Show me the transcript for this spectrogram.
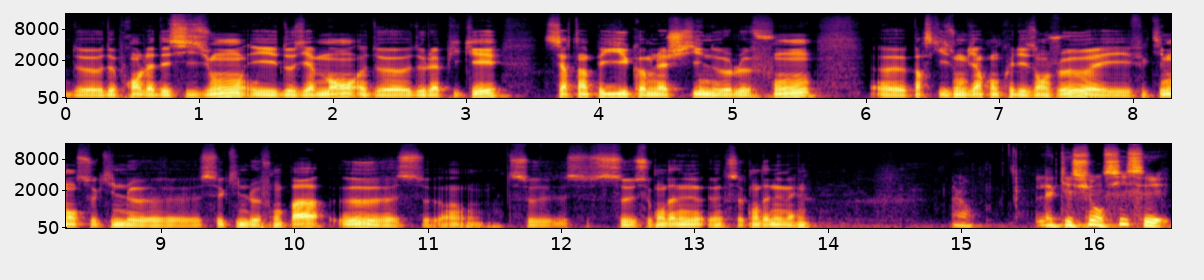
de, prendre la décision et deuxièmement de, l'appliquer. Certains pays comme la Chine le font. Euh, parce qu'ils ont bien compris les enjeux et effectivement ceux qui ne, ceux qui ne le font pas, eux, se, se, se, condamnent, eux-mêmes. Alors, la question aussi, c'est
